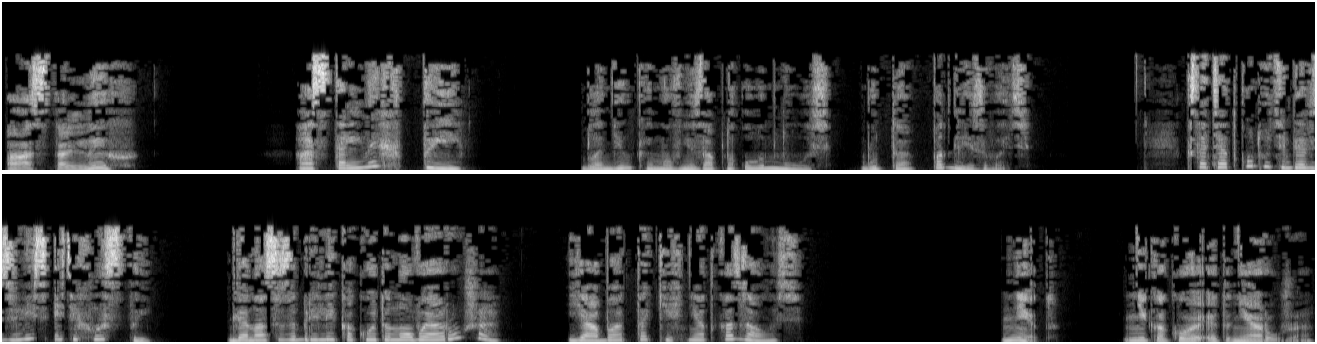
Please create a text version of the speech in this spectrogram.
А остальных? А остальных ты! Блондинка ему внезапно улыбнулась, будто подлизываясь. Кстати, откуда у тебя взялись эти хлысты? Для нас изобрели какое-то новое оружие? Я бы от таких не отказалась. Нет, никакое это не оружие.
